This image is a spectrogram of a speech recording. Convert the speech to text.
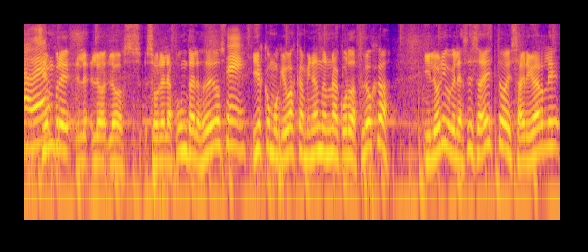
A ver. Siempre le- lo- los, sobre la punta de los dedos Sí. y es como que vas caminando en una cuerda floja y lo único que le haces a esto es agregarle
